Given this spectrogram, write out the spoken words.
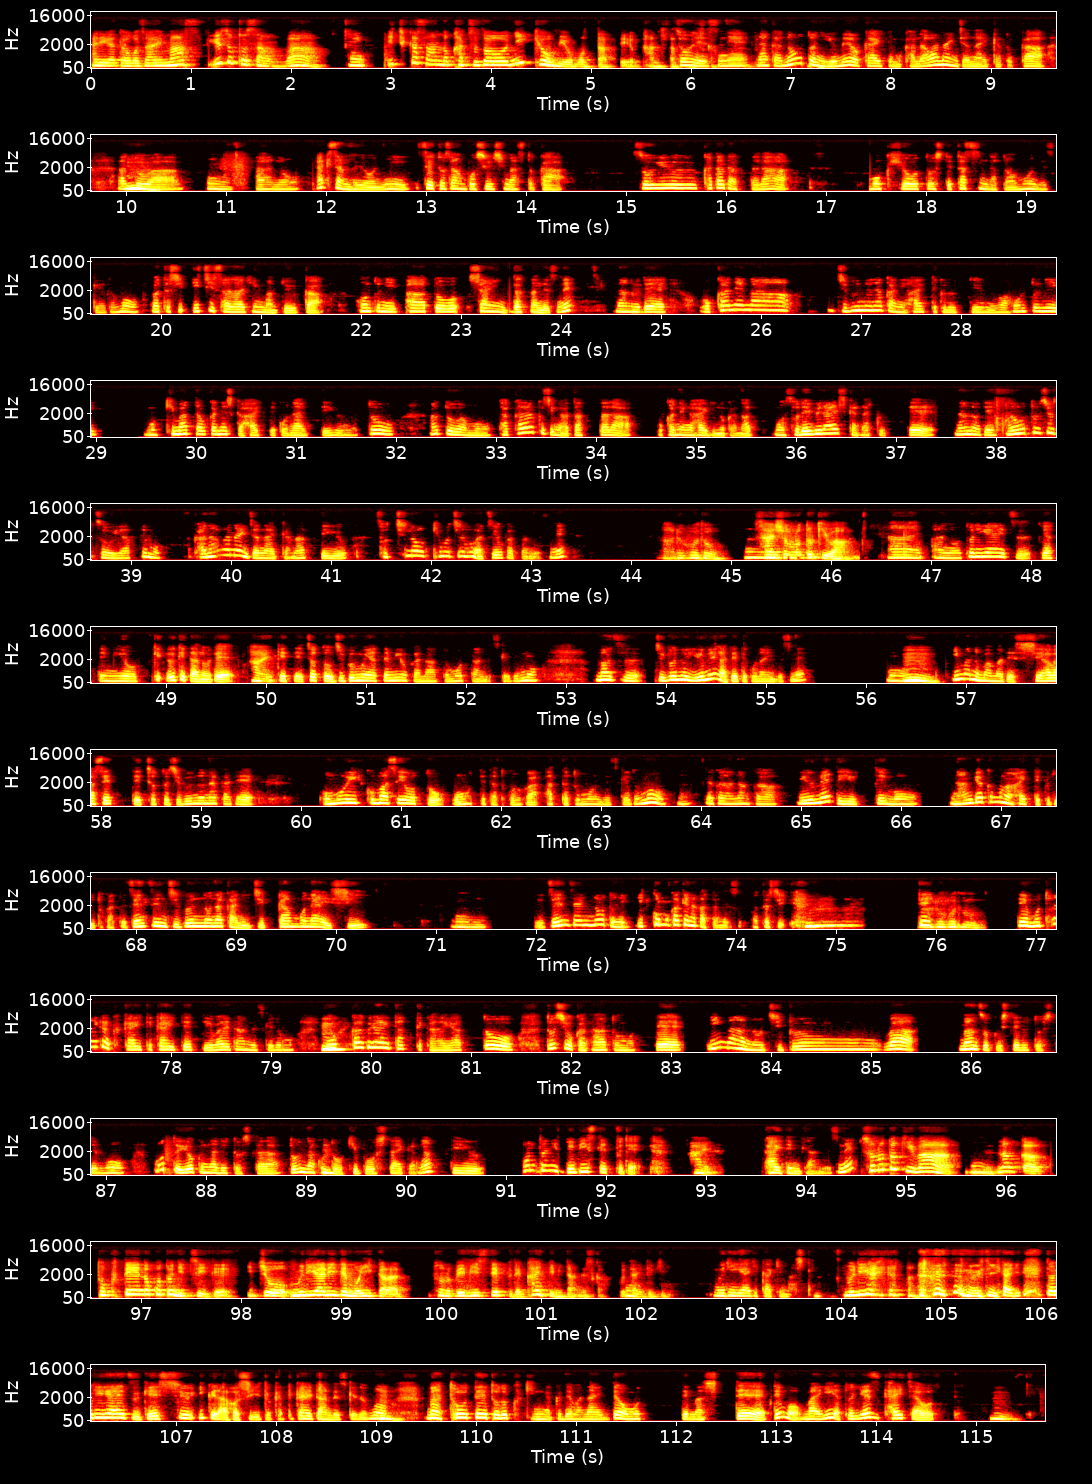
ありがとうございます。ゆずこさんは、はい、いちかさんの活動に興味を持ったっていう感じだったんですか？そうですね。なんかノートに夢を書いても叶わないんじゃないかとか、あとは、うん、うんあの、アキさんのように生徒さんを募集しますとか、そういう方だったら、目標として立つんだとは思うんですけれども、私、一サラリーマンというか、本当にパート社員だったんですね。なので、お金が自分の中に入ってくるっていうのは、本当にもう決まったお金しか入ってこないっていうのと、あとはもう宝くじが当たったらお金が入るのかな。もうそれぐらいしかなくって、なので、ノート術をやっても叶わないんじゃないかなっていう、そっちの気持ちの方が強かったんですね。なるほど。うん、最初の時は？はい。あの、とりあえずやってみよう。受けたので、はい、受けて、ちょっと自分もやってみようかなと思ったんですけども、まず自分の夢が出てこないんですね。もう、うん、今のままで幸せってちょっと自分の中で思い込ませようと思ってたところがあったと思うんですけども、だからなんか、夢って言っても、何百万入ってくるとかって全然自分の中に実感もないし、うん、全然ノートに一個も書けなかったんです、私。うんでなるほど。で、もうとにかく書いて書いてって言われたんですけども、うん4日ぐらい経ってからやっとどうしようかなと思って、今の自分は満足してるとしても、もっと良くなるとしたら、どんなことを希望したいかなっていう、本当にベビーステップではい。書いてみたんですね。その時は、うんなんか特定のことについて、一応無理やりでもいいから、そのベビーステップで書いてみたんですか？具体的に。無理やり書きました。無理やりだった。無理やり。とりあえず月収いくら欲しいとかって書いたんですけども、うんまあ到底届く金額ではないって思ってまして、でもまあいいや、とりあえず書いちゃおうって。うん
